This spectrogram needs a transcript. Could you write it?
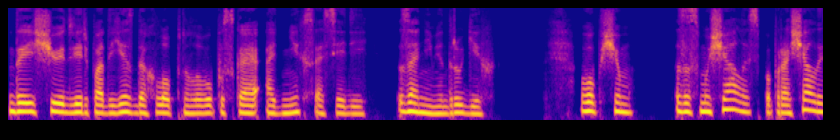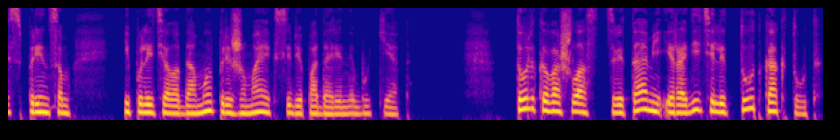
Да еще и дверь подъезда хлопнула, выпуская одних соседей, за ними других. В общем, засмущалась, попрощалась с принцем и полетела домой, прижимая к себе подаренный букет. Только вошла с цветами, и родители тут как тут,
